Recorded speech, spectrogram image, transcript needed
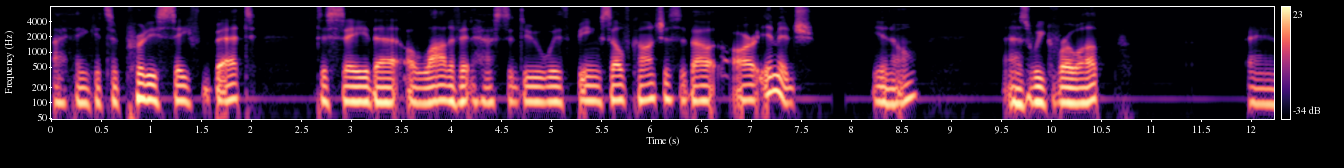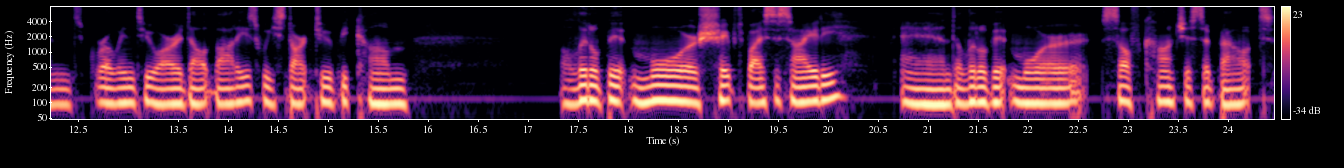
I think it's a pretty safe bet to say that a lot of it has to do with being self conscious about our image. You know, as we grow up and grow into our adult bodies, we start to become a little bit more shaped by society and a little bit more self conscious about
